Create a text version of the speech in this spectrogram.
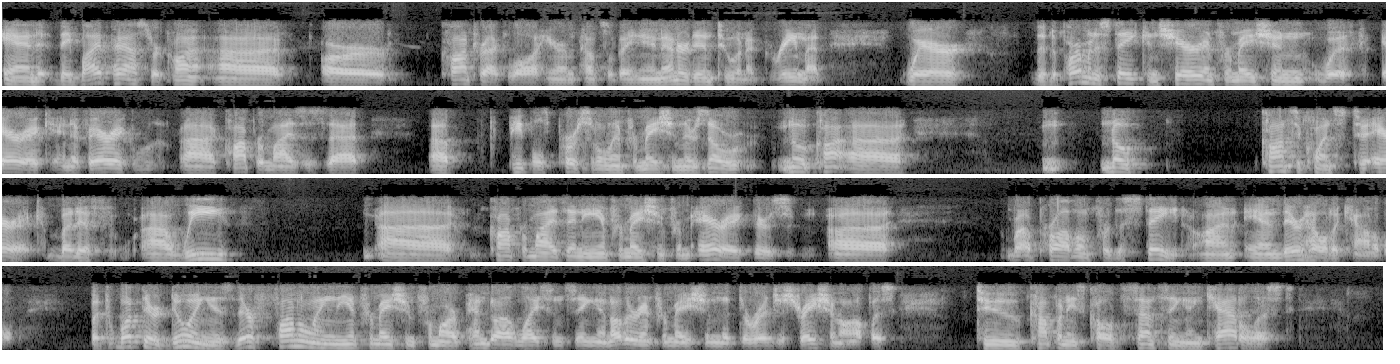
and they bypassed our con- uh, our contract law here in Pennsylvania and entered into an agreement where the Department of State can share information with Eric, and if Eric uh, compromises that uh, people's personal information, there's no no con- uh, no consequence to Eric. But if uh, we uh, compromise any information from Eric, there's uh, a problem for the state on, and they're held accountable. But what they're doing is they're funneling the information from our PennDOT licensing and other information at the registration office to companies called Sensing and Catalist,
